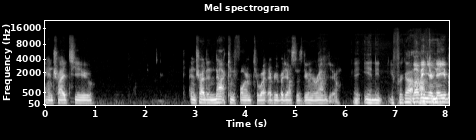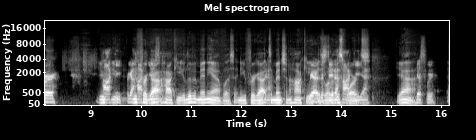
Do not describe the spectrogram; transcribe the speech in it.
and try to and try to not conform to what everybody else is doing around you. And you, you forgot loving hockey. your neighbor. You, hockey. You, forgot you hockey, forgot yes. hockey. You live in Minneapolis, and you forgot Yeah. to mention hockey We are as the one state of the of hockey, sports. yeah. Yeah. Yes, we.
